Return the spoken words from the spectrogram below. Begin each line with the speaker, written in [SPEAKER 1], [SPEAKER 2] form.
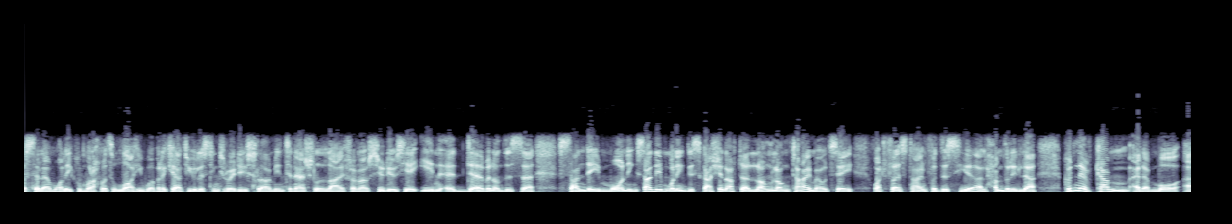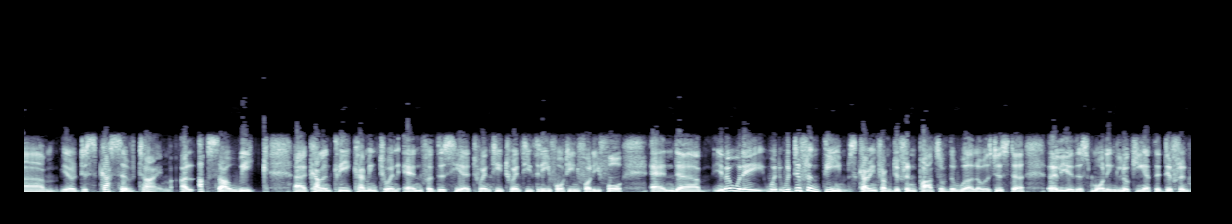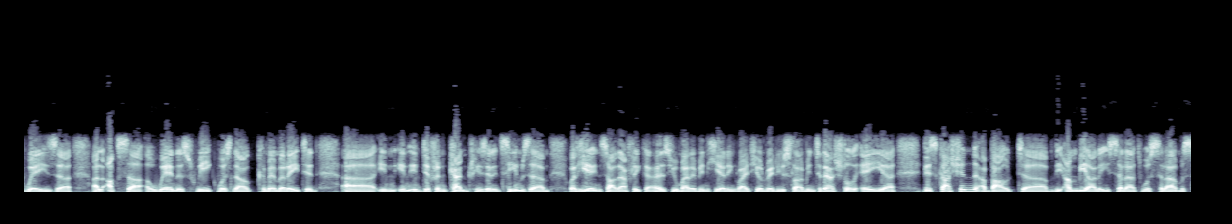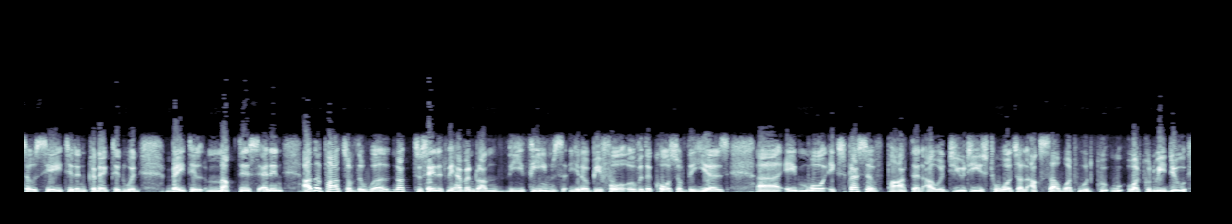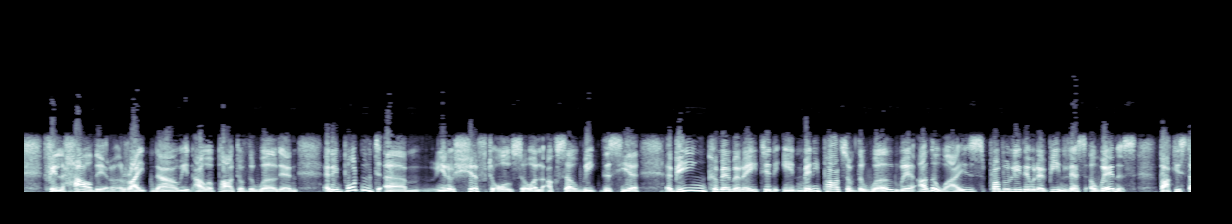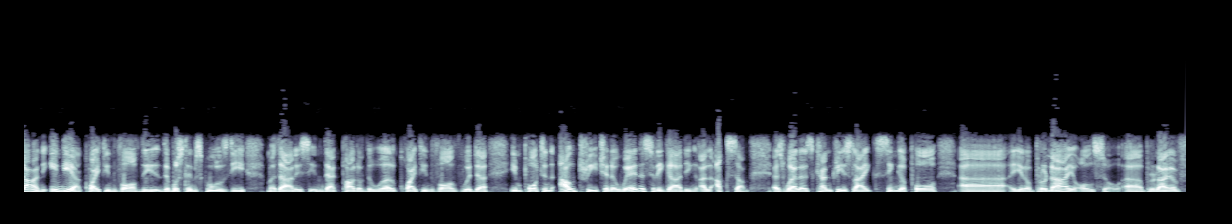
[SPEAKER 1] Assalamu alaikum wa rahmatullahi wa barakatuh. You're listening to Radio Islam International live from our studios here in uh, Durban on this uh, Sunday morning. Sunday morning discussion after a long, long time. I would say, what, first time for this year? Alhamdulillah. Couldn't have come at a more, um, you know, discussive time. Al-Aqsa week uh, currently coming to an end for this year, 2023, 1444. And, uh, you know, with, a, with, with, different themes coming from different parts of the world. I was just uh, earlier this morning looking at the different ways Al Aqsa Awareness Week was now commemorated uh, in, in, in different countries, and it seems, um, well, here in South Africa, as you might have been hearing right here on Radio Islam International, a uh, discussion about uh, the Anbiya alayhi salatu wasalam associated and connected with Bayt al-Maqdis, and in other parts of the world, not to say that we haven't run the themes, you know, before over the course of the years, uh, a more expressive part that our duties towards Al-Aqsa, what would what could we do fil hadir right right now in our part of the world. And an important, um, you know, shift also, Al-Aqsa Week this year, uh, being commemorated in many parts of the world where otherwise probably there would have been less awareness. Pakistan, India quite involved, the, the Muslim schools, the madaris in that part of the world quite involved with uh, important outreach and awareness regarding Al-Aqsa, as well as countries like Singapore, uh, you know, Brunei also. Uh, Brunei have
